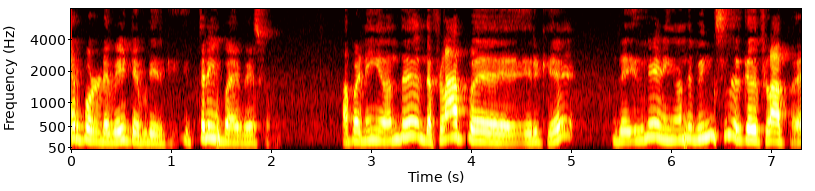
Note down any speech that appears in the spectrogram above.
ஏர்போர்ட்டோட வெயிட் எப்படி இருக்குது இத்தனையும் பேஸ் பண்ணி. அப்போ நீங்கள் வந்து இந்த ஃப்ளாப்பு இருக்குது இந்த இதுலேயே நீங்கள் வந்து விங்ஸில் இருக்கிறது ஃப்ளாப்பு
